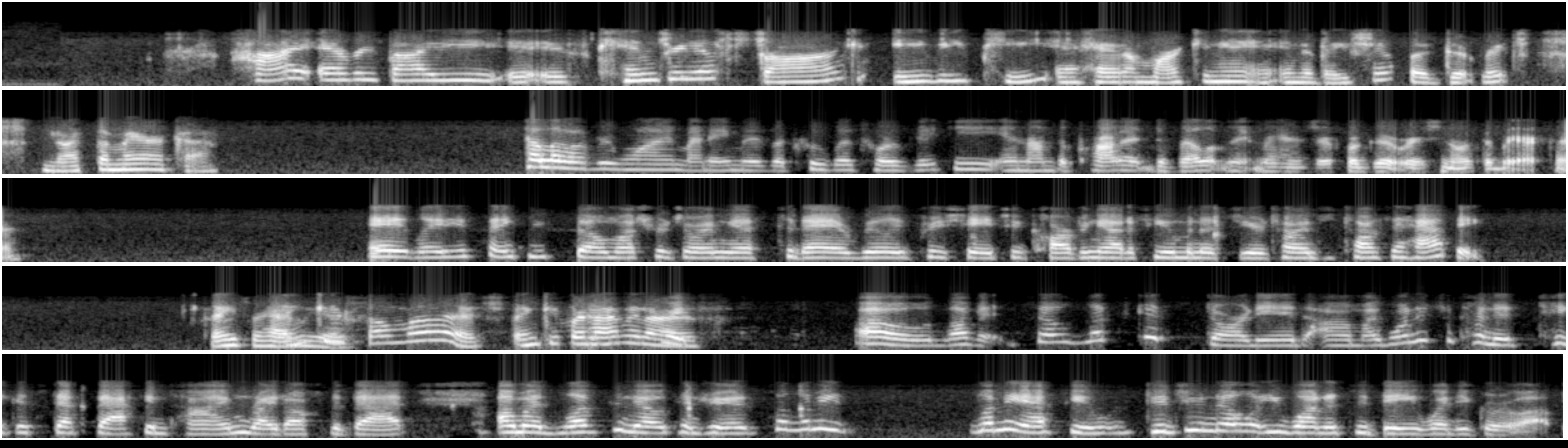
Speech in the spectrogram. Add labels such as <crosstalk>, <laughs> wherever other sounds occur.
Hi, everybody. It is Kendria Strong, EVP and Head of Marketing and Innovation for Godrej North America. Hello, everyone. My name is Akuba Torvikey, and I'm the Product Development Manager for Godrej North America. Hey, ladies, thank you so much for joining us today. I really appreciate you carving out a few minutes of your time to talk to Happy. Thanks for having Thank us. Thank you so much. Thank you for having Great. us. Oh, love it. So let's get started. Um, I wanted to kind of take a step back in time right off the bat. Um, I'd love to know, Kendria. So let me let me ask you: Did you know what you wanted to be when you grew up?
